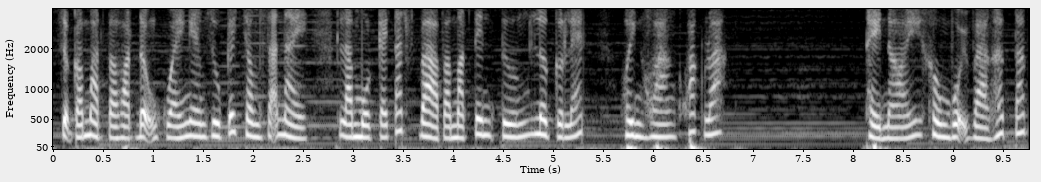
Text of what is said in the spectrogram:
Sự có mặt và hoạt động của anh em du kích trong xã này là một cái tắt vả vào mặt tên tướng Leclerc huỳnh hoang khoác loác. Thầy nói không vội vàng hấp tấp,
